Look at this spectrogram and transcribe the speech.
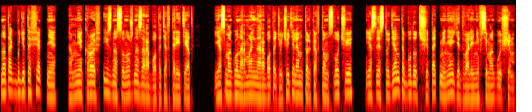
но так будет эффектнее, а мне кровь из носу нужно заработать авторитет. Я смогу нормально работать учителем только в том случае, если студенты будут считать меня едва ли не всемогущим.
